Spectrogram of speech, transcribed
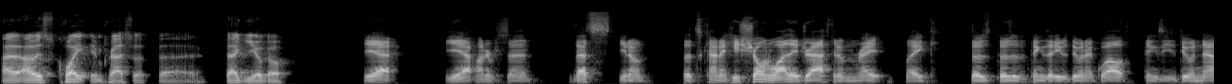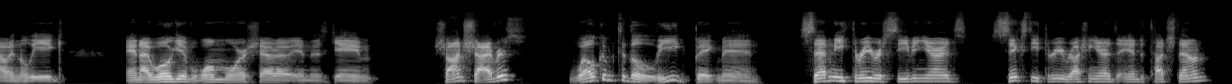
I, I was quite impressed with uh, Bagyogo. Yeah. Yeah, hundred percent. That's you know, that's kind of he's showing why they drafted him, right? Like those those are the things that he was doing at Guelph, things he's doing now in the league. And I will give one more shout out in this game. Sean Shivers, Welcome to the league, big man. 73 receiving yards, 63 rushing yards, and a touchdown.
